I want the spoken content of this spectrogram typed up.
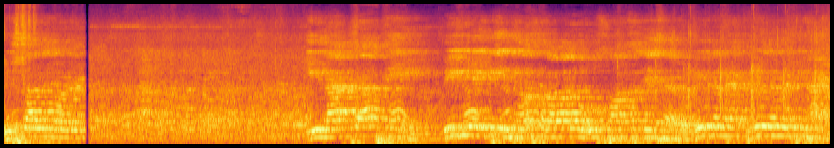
विस्तार ల్యాప్టాప్ని బీబీఐటి సంస్థల వారు స్పాన్సర్ చేశారు. Give them a- give them a big hand.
